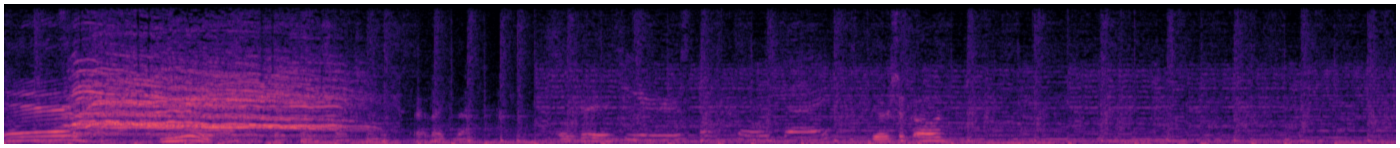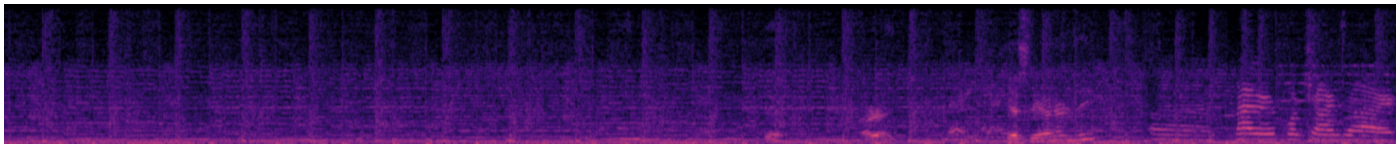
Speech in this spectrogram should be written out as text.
and Mew. I like that. Okay, Here's the code, guys. there's a code. Alright. Go. The energy? Uh, fire for Charizard.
